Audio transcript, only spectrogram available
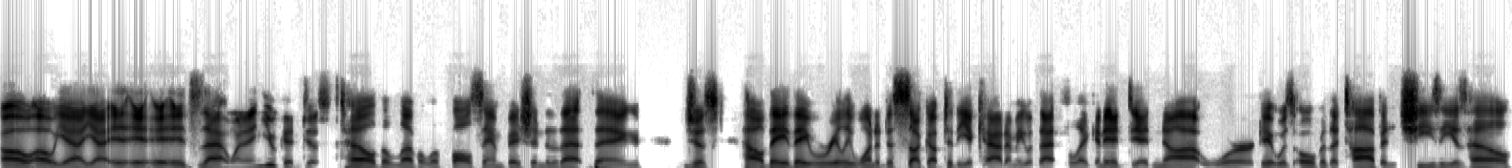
Oh, oh yeah, yeah. It, it, it- it's that one, and you could just tell the level of false ambition to that thing. Just how they they really wanted to suck up to the Academy with that flick, and it did not work. It was over the top and cheesy as hell.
